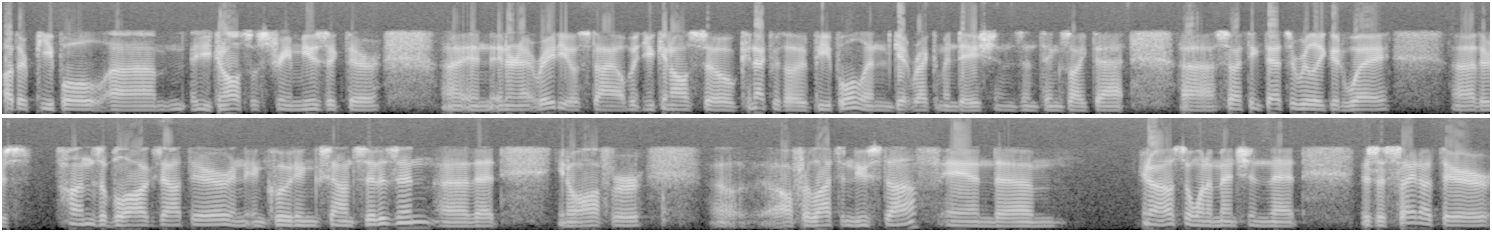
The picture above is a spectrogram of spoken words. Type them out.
other people. Um, you can also stream music there uh, in internet radio style, but you can also connect with other people and get recommendations and things like that. Uh, so I think that's a really good way. Uh, there's tons of blogs out there, and including Sound Citizen, uh, that you know offer uh, offer lots of new stuff. And um, you know, I also want to mention that there's a site out there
